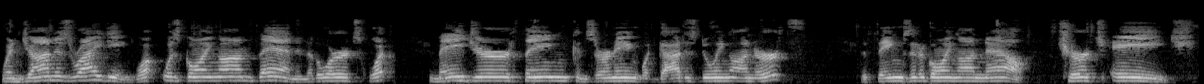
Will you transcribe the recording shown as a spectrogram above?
When John is writing, what was going on then? In other words, what major thing concerning what God is doing on earth? The things that are going on now. Church age.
